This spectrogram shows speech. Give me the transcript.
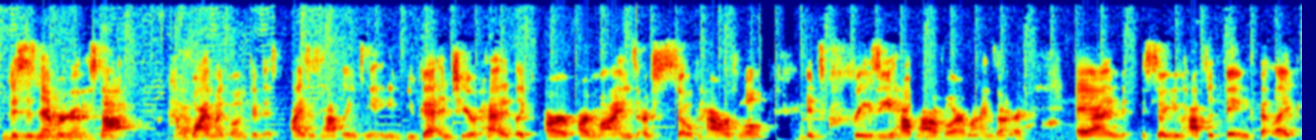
this is never going to stop. Yeah. Why am I going through this? Why is this happening to me? You, you get into your head, like our our minds are so powerful. Mm-hmm. It's crazy how powerful our minds are and so you have to think that like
